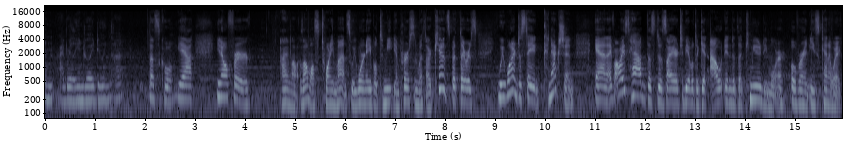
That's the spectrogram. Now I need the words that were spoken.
and I really enjoyed doing that. That's cool. Yeah. You know, for I don't know, it was almost 20 months. We weren't able to meet in person with our kids, but there was, we wanted to stay in connection. And I've always had this desire to be able to get out into the community more over in East Kennewick.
